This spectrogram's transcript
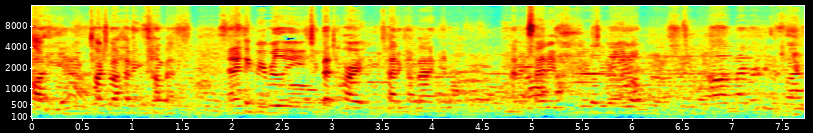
talk. We talked about having a comeback, and I think we really took that to heart, and we've had a comeback, and I'm excited. We're doing really well. You,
